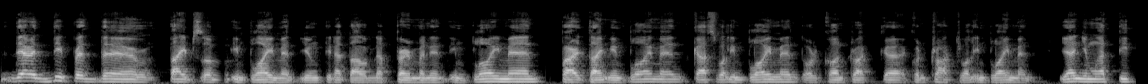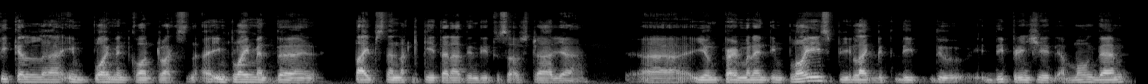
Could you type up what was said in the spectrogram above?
There are different uh, types of employment. Yung tinatawag na permanent employment, part-time employment, casual employment, or contract uh, contractual employment. Yan yung mga typical uh, employment contracts, uh, employment uh, types na nakikita natin dito sa Australia. Uh, yung permanent employees, we like to, to differentiate among them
